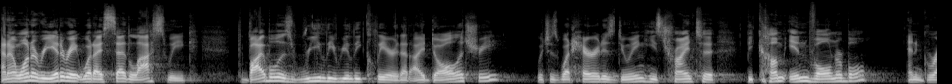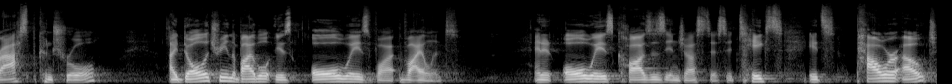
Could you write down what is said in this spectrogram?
And I want to reiterate what I said last week. The Bible is really, really clear that idolatry, which is what Herod is doing, he's trying to become invulnerable and grasp control. Idolatry in the Bible is always violent and it always causes injustice. It takes its power out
